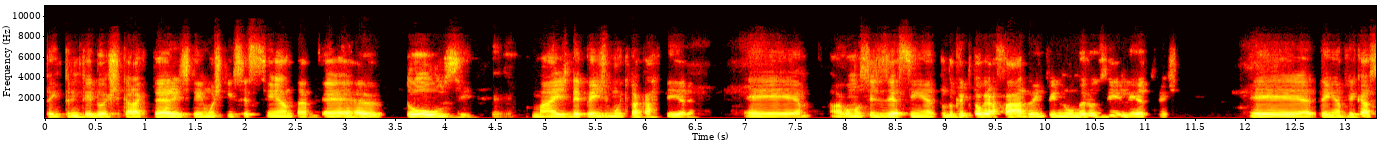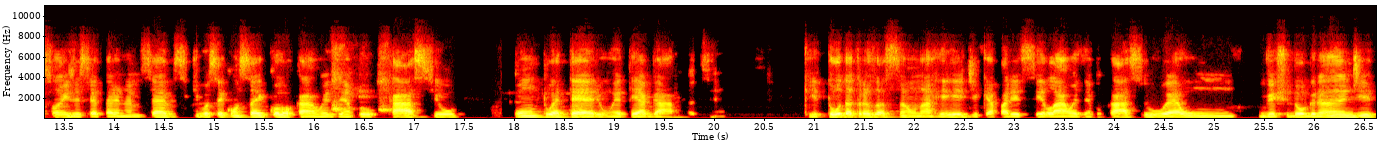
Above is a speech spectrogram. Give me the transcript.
tem 32 caracteres, tem umas que tem 60, é 12, mas depende muito da carteira. É, vamos dizer assim, é tudo criptografado entre números e letras. É, tem aplicações, esse Ethereum Service, que você consegue colocar, um exemplo, Cássio.ethereum, ETH, que toda transação na rede que aparecer lá, um exemplo, Cássio é um investidor grande,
